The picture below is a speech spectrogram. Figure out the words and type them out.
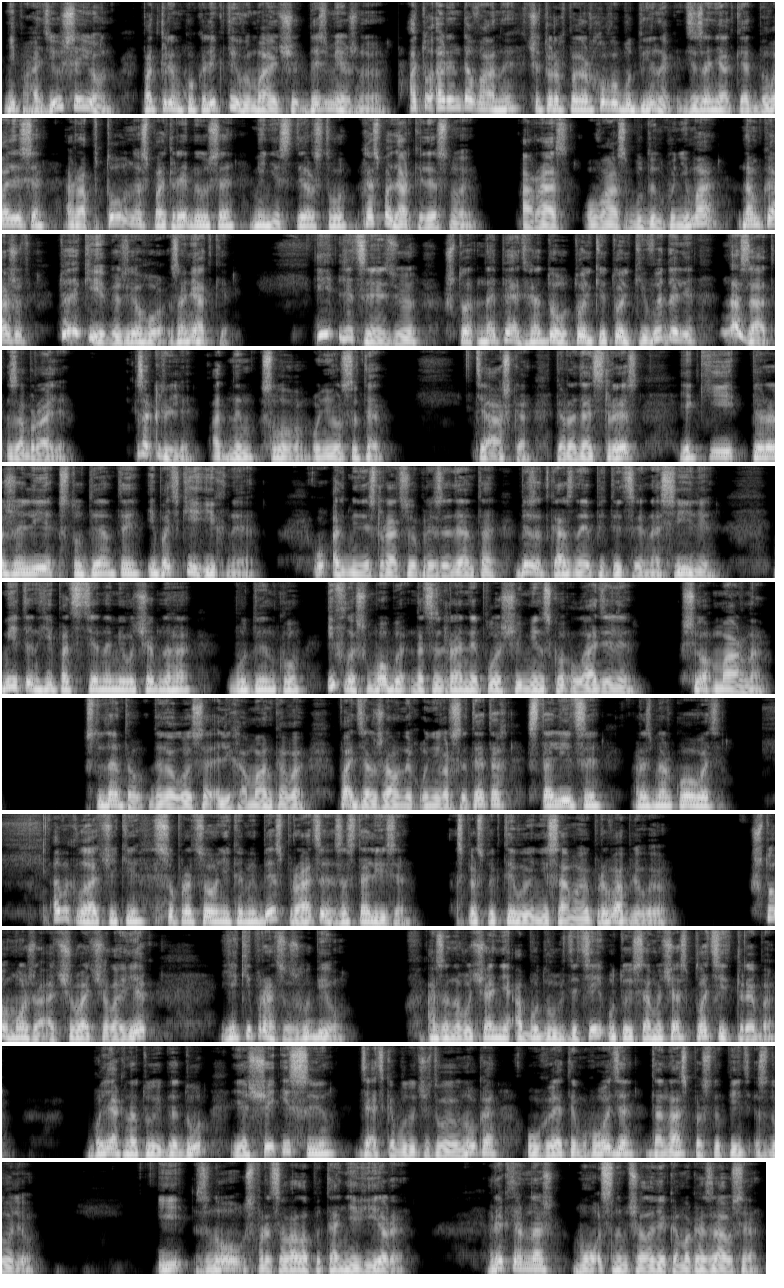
Не пагадзіўся ён, падтрымку калектывы маючы бязмежную. А то арендаваны чатырохпавярховы будынак, дзе заняткі адбываліся, раптоўна спатрэбіўся міністэрству гаспадаркі лясной. А раз у вас будынку няма, нам кажуць, то якія без яго заняткі. І ліцэнзію, што на 5 гадоў толькі-толькі выдалі, назад забралі. Закрылі адным словам універсітэт. Цяжка перадаць стрэс, які перажылі студэнты і бацькі іхныя. У адміністрацыю прэзідэнта безадказныя петыцыі насілі, мітынгі пад сценамі вучэбнага будынку і флешмобы на цэнтральнай плошчы мінску ладзілі, все марна. Студэнтаў давялося ліхаманкава па дзяржаўных універсітэтах сталіцы размяркоўваць. А выкладчыкі з супрацоўнікамі без працы засталіся з перспектываю не самую прываблівую. Што можа адчуваць чалавек, які працу згубіў, А за навучанне абодвух дзяцей у той самы час плаціць трэба. Бо як на тую бяду яшчэ і сын, дядзька будучы твой унука, у гэтым годзе да нас паступіць з долю. І зноў спрацавала пытанне веры. Рэктар наш моцным чалавекам аказаўся,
